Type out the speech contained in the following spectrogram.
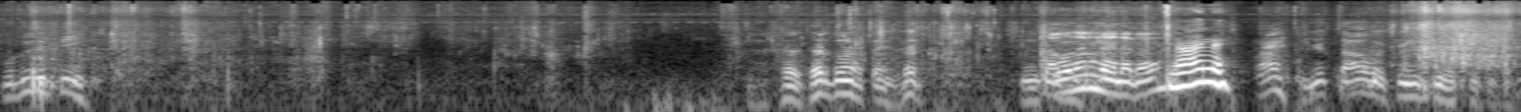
कुठली ती धर धर दोन हाताने धर. चावणार नाही ना काय? नाही नाही. एक चाव आहे,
